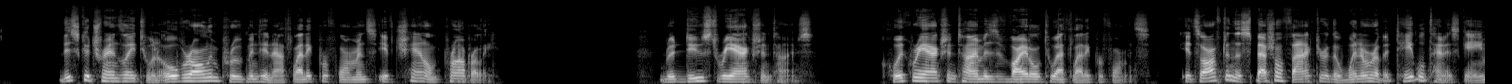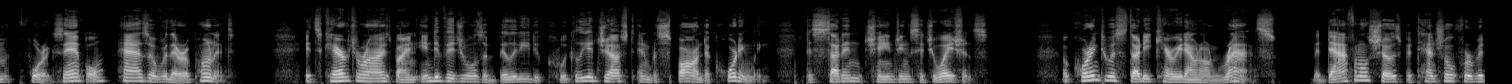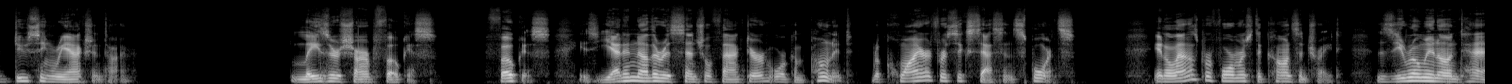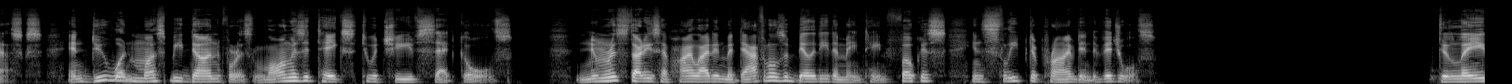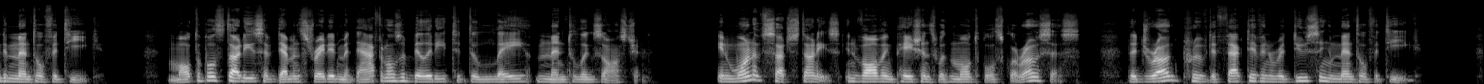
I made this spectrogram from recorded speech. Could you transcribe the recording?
This could translate to an overall improvement in athletic performance if channeled properly. Reduced reaction times. Quick reaction time is vital to athletic performance. It's often the special factor the winner of a table tennis game, for example, has over their opponent. It's characterized by an individual's ability to quickly adjust and respond accordingly to sudden changing situations. According to a study carried out on rats, modafinil shows potential for reducing reaction time. Laser sharp focus. Focus is yet another essential factor or component required for success in sports. It allows performers to concentrate, zero in on tasks, and do what must be done for as long as it takes to achieve set goals. Numerous studies have highlighted modafinil's ability to maintain focus in sleep deprived individuals. Delayed mental fatigue. Multiple studies have demonstrated modafinil's ability to delay mental exhaustion. In one of such studies involving patients with multiple sclerosis, the drug proved effective in reducing mental fatigue.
